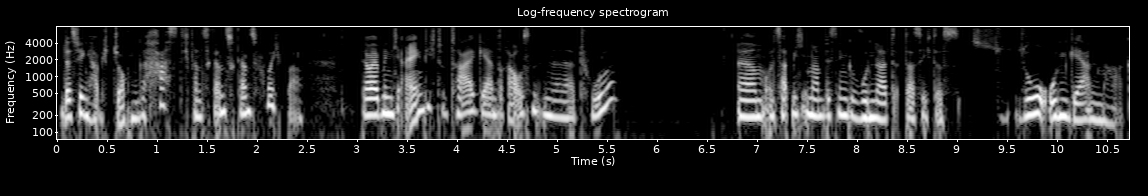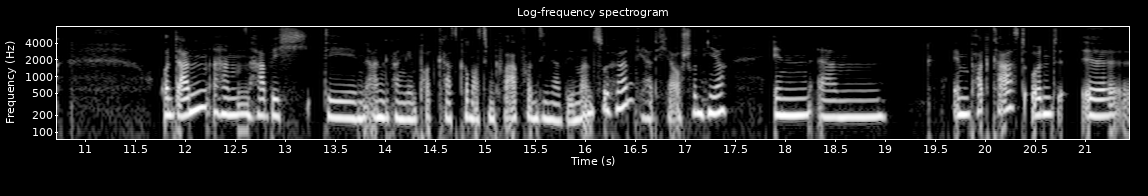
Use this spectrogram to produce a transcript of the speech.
Und deswegen habe ich Joggen gehasst. Ich fand es ganz, ganz furchtbar. Dabei bin ich eigentlich total gern draußen in der Natur. Ähm, und es hat mich immer ein bisschen gewundert, dass ich das so ungern mag. Und dann ähm, habe ich den angefangen, den Podcast Komm aus dem Quark von Sina Willmann zu hören. Die hatte ich ja auch schon hier in, ähm, im Podcast. Und äh,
